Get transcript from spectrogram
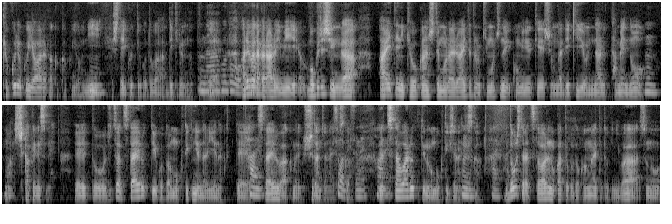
極力柔らかく書くようにしていくっていうことができるようになったので、うん、あれはだからある意味、僕自身が相手に共感してもらえる相手との気持ちのいいコミュニケーションができるようになるための、まあ、仕掛けですね。えーと、実は伝えるっていうことは目的にはなりえなくて、はい、伝えるはあくまでも手段じゃないですか。ですね、はい、で伝わるっていうのが目的じゃないですか、うん。はいはい、どうしたら伝わるのかってことを考えた時にはその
